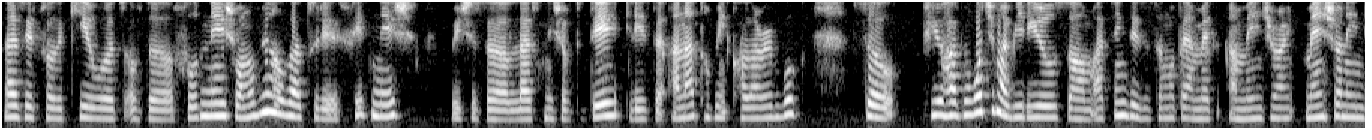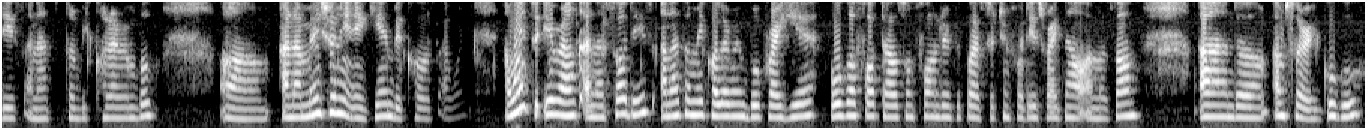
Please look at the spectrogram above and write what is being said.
That's it for the keywords of the fourth niche. We're moving over to the fifth niche which is the last niche of the day. It is the anatomy coloring book. So if you have been watching my videos um i think this is the second time i'm mentioning this anatomy coloring book um, and I'm mentioning again because I went I went to eRank and I saw this anatomy coloring book right here. Over 4,400 people are searching for this right now on Amazon. And um, I'm sorry Google.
